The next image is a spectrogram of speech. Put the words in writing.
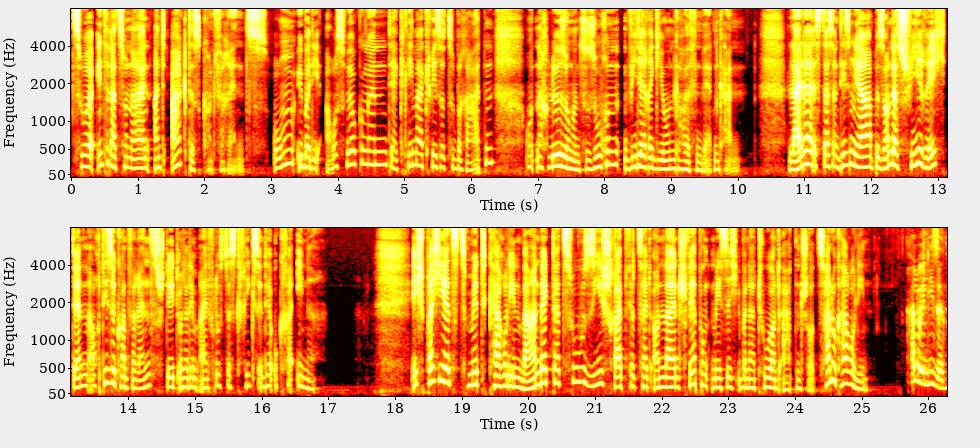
zur internationalen Antarktis-Konferenz, um über die Auswirkungen der Klimakrise zu beraten und nach Lösungen zu suchen, wie der Region geholfen werden kann. Leider ist das in diesem Jahr besonders schwierig, denn auch diese Konferenz steht unter dem Einfluss des Kriegs in der Ukraine. Ich spreche jetzt mit Caroline Warnbeck dazu. Sie schreibt für Zeit Online schwerpunktmäßig über Natur- und Artenschutz. Hallo Caroline. Hallo Elise.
